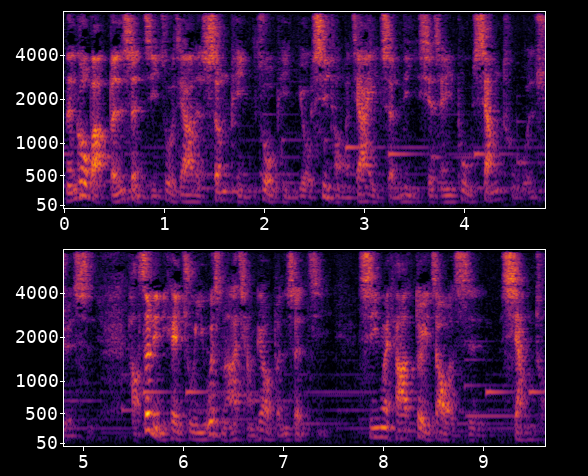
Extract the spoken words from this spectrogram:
能够把本省级作家的生平作品有系统的加以整理，写成一部乡土文学史。好，这里你可以注意，为什么他强调本省级，是因为它对照的是乡土，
